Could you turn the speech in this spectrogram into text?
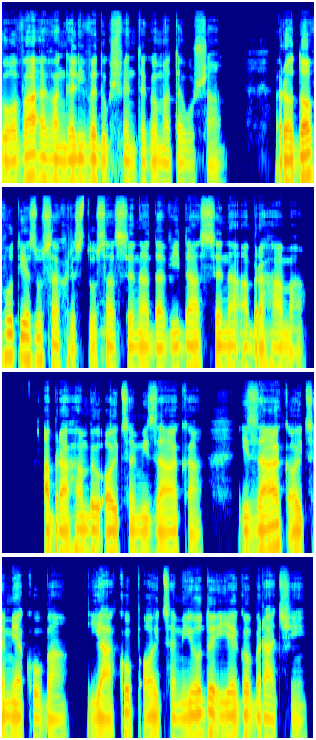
Słowa Ewangelii według świętego Mateusza. Rodowód Jezusa Chrystusa, syna Dawida, syna Abrahama. Abraham był ojcem Izaaka, Izaak ojcem Jakuba, Jakub ojcem Judy i jego braci.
